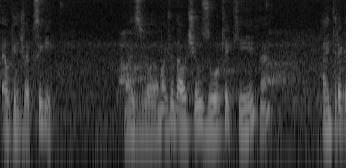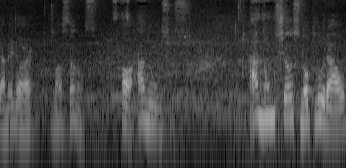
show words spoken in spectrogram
é o que a gente vai conseguir. Mas vamos ajudar o tio Zuki aqui né, a entregar melhor os nossos anúncios. Ó, anúncios. Anúncios no plural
